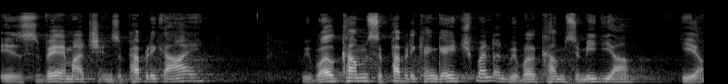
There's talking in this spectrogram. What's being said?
is very much in the public eye. We welcome the public engagement and we welcome the media here.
